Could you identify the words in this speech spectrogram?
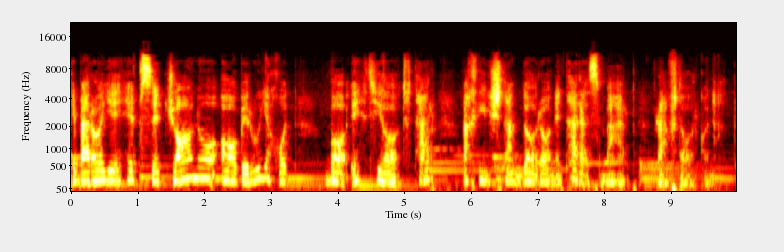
که برای حفظ جان و آبروی خود با احتیاط تر و خیشتندارانه تر از مرد رفتار کنند.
